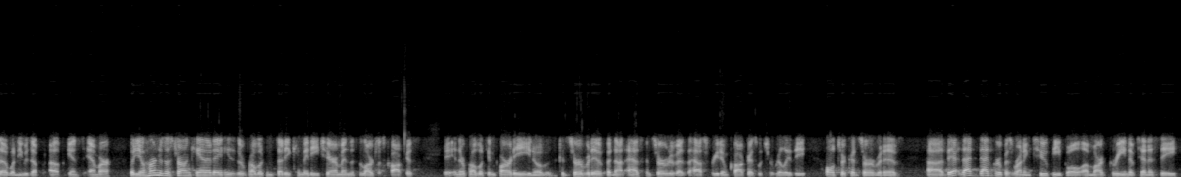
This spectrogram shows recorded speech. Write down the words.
uh, when he was up up against Emmer. But you know, Hern is a strong candidate. He's the Republican Study Committee chairman. That's the largest caucus in the Republican Party. You know, conservative, but not as conservative as the House Freedom Caucus, which are really the ultra conservatives. Uh, that that group is running two people: uh, Mark Green of Tennessee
